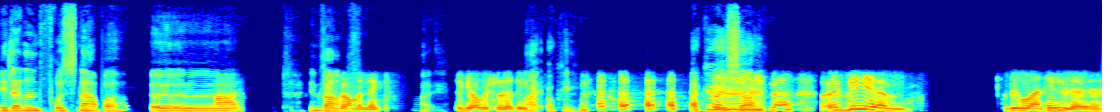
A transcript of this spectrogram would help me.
eller andet, en frøsnapper. Øh, Nej, en varm... det gør man ikke. Nej. Det gør vi slet ikke. Nej, okay. Hvad gør I så? Nej, vi, øh, vi var en hel... Øh,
